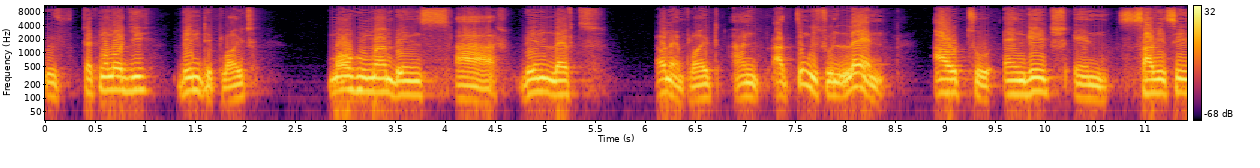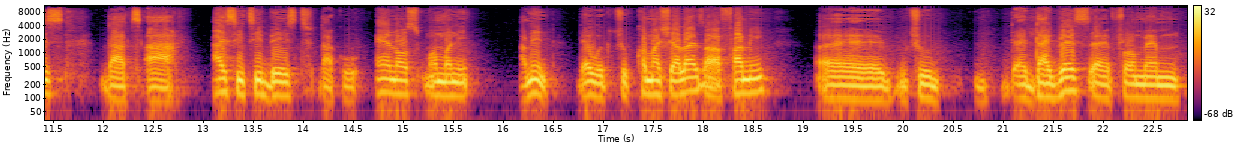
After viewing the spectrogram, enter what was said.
with technology being deployed, more human beings are being left unemployed, and I think we should learn how to engage in services that are ICT based that could earn us more money. I mean, then we should commercialize our farming, uh, should uh, digress uh, from um,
